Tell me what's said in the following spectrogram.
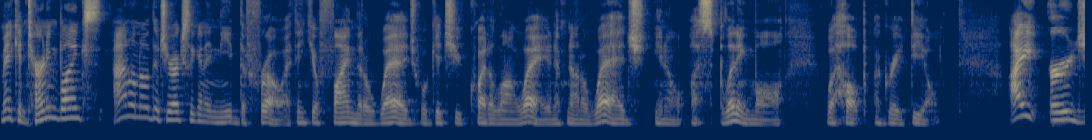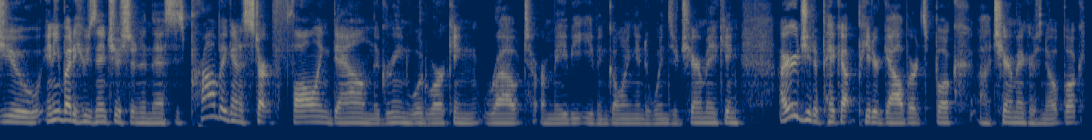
making turning blanks, I don't know that you're actually going to need the fro. I think you'll find that a wedge will get you quite a long way. And if not a wedge, you know, a splitting maul will help a great deal. I urge you, anybody who's interested in this is probably going to start falling down the green woodworking route or maybe even going into Windsor chairmaking. I urge you to pick up Peter Galbert's book, uh, Chairmaker's Notebook.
